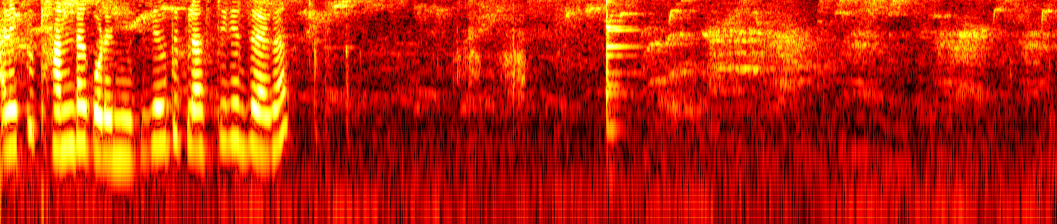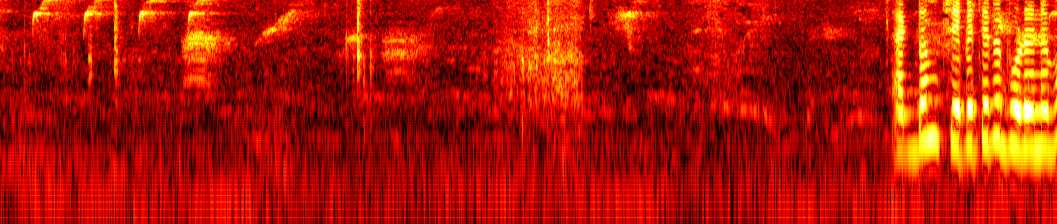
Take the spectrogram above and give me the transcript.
আর একটু ঠান্ডা করে নিয়েছি, যেহেতু প্লাস্টিকের জায়গা। একদম চেপে চেপে ভরে নেব।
